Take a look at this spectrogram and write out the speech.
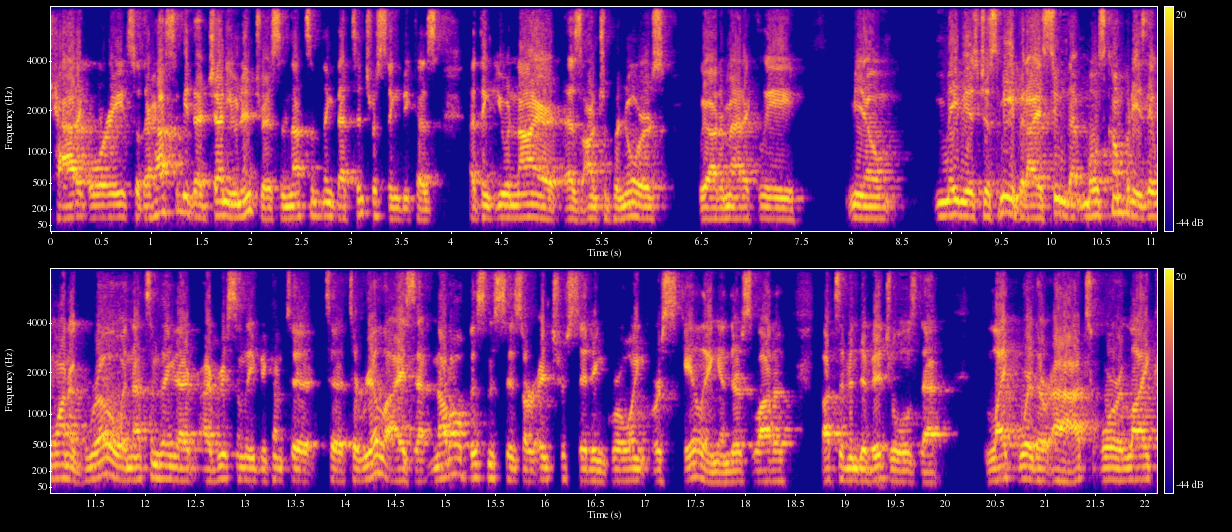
category. So there has to be that genuine interest, and that's something that's interesting because I think you and I, are, as entrepreneurs, we automatically, you know, maybe it's just me, but I assume that most companies they want to grow, and that's something that I've recently become to, to to realize that not all businesses are interested in growing or scaling, and there's a lot of lots of individuals that like where they're at or like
